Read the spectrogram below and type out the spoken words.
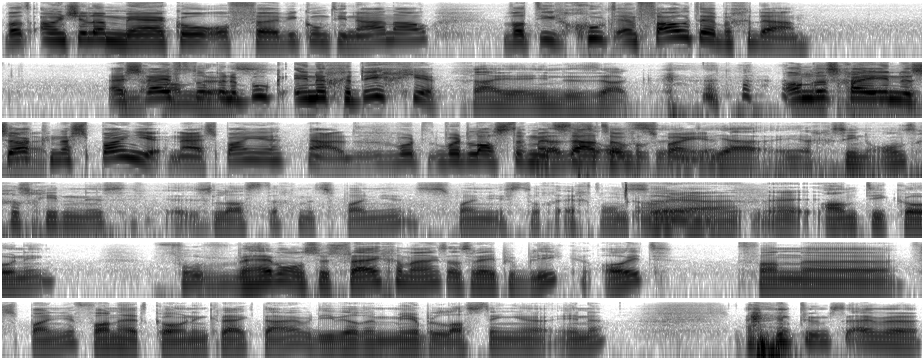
wat Angela Merkel of eh, wie komt hierna nou, wat die goed en fout hebben gedaan. Hij En schrijft het op in een boek, in een gedichtje. Ga je in de zak. Anders ga je in de zak naar Spanje. Nou, Spanje, nou, het wordt, wordt lastig met staatshoofd van ons- Spanje. Ja, gezien onze geschiedenis is lastig met Spanje. Spanje is toch echt onze Oh ja, nee, anti-koning. We hebben ons dus vrijgemaakt als republiek ooit van eh, Spanje, van het koninkrijk daar. Die wilden meer belasting eh, innen. En toen zijn we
